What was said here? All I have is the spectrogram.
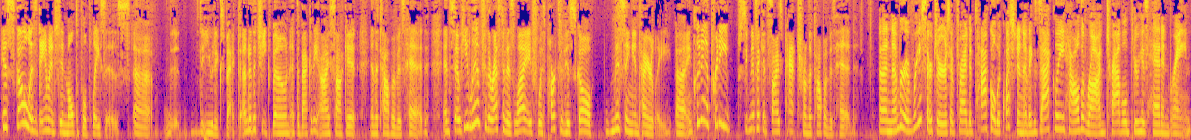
His skull was damaged in multiple places uh, that you would expect. Under the cheekbone, at the back of the eye socket, and the top of his head. And so he lived for the rest of his life with parts of his skull missing entirely, uh, including a pretty significant size patch from the top of his head. A number of researchers have tried to tackle the question of exactly how the rod traveled through his head and brain,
